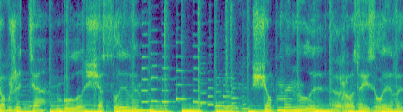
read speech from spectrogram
щоб життя було щасливим, щоб минули рози й зливи,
